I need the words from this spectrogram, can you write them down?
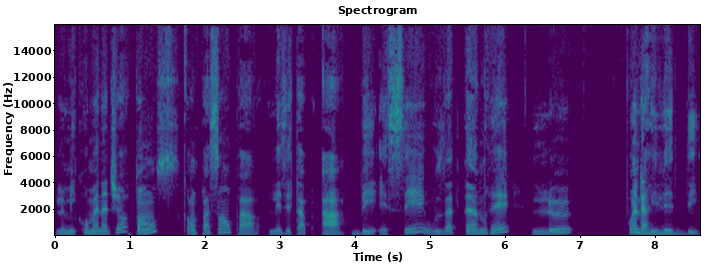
le micromanager pense qu'en passant par les étapes A, B et C, vous atteindrez le point d'arrivée D.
